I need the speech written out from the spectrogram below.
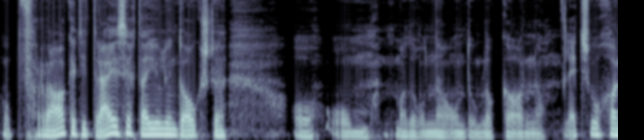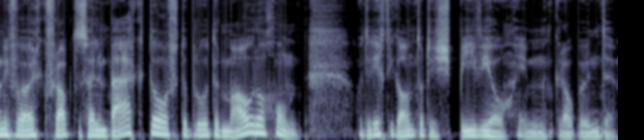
Und die Fragen die drehen sich da Juli und August auch um Madonna und um Locarno. Letzte Woche habe ich von euch gefragt, aus welchem Bergdorf der Bruder Mauro kommt. Und die richtige Antwort ist Bivio im Graubünden.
